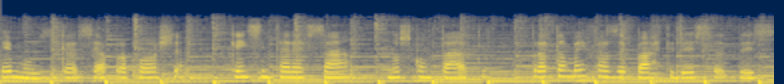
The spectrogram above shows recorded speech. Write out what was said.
e música. Essa é a proposta. Quem se interessar, nos contate para também fazer parte desse, desse,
